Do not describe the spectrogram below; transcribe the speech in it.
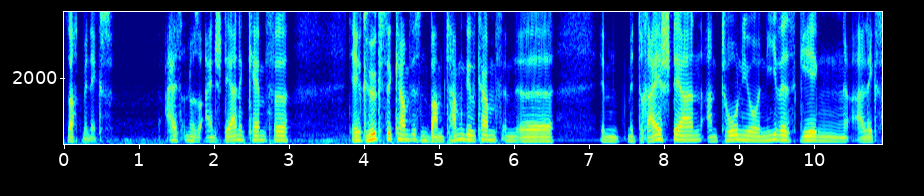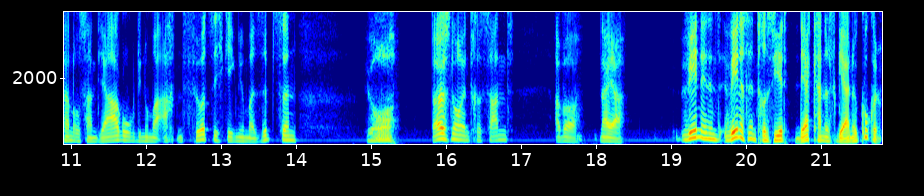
Sagt mir nichts. Alles nur so Ein-Sterne-Kämpfe. Der höchste Kampf ist ein Bam-Tam-Kampf im, äh, im, mit drei Sternen. Antonio Nives gegen Alexandro Santiago, die Nummer 48 gegen die Nummer 17. Ja, das ist noch interessant. Aber naja, wen, wen es interessiert, der kann es gerne gucken.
